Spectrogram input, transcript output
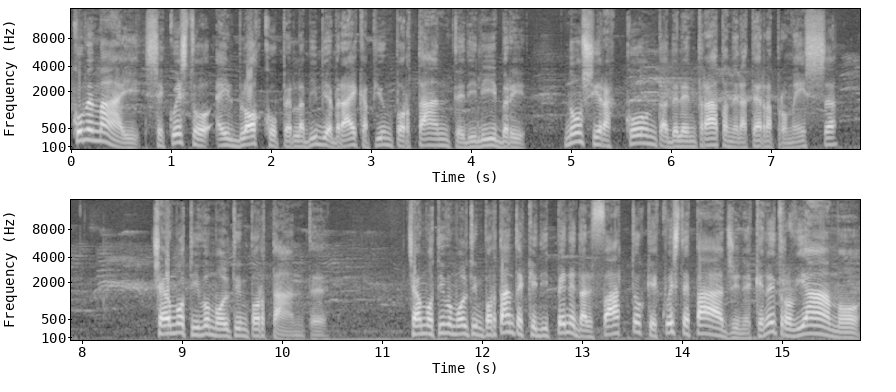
Come mai, se questo è il blocco per la Bibbia ebraica più importante di libri, non si racconta dell'entrata nella terra promessa? C'è un motivo molto importante. C'è un motivo molto importante che dipende dal fatto che queste pagine che noi troviamo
